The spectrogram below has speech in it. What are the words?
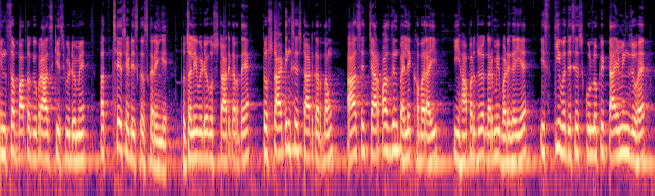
इन सब बातों के ऊपर आज की इस वीडियो में अच्छे से डिस्कस करेंगे। तो चलिए वीडियो को स्टार्ट करते हैं। तो स्टार्टिंग से स्टार्ट करता हूँ। आज से चार पाँच दिन पहले खबर आई कि यहाँ पर जो है गर्मी बढ़ गई है। इसकी वजह से स्कूलों की टाइमिंग जो है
